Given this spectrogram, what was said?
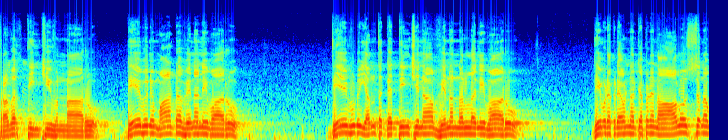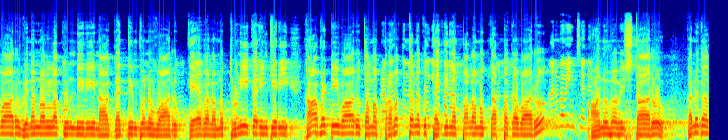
ప్రవర్తించి ఉన్నారు. దేవుని మాట వినని వారు దేవుడు ఎంత గద్దించినా విననొల్లని వారు. దేవుడు అక్కడ ఏమన్నారు చెప్పండి? నా ఆలోచన వారు విననొల్లకుండిరి నా గద్దింపును వారు కేవలము తృణీకరించిరి. కాబట్టి వారు తమ ప్రవర్తనకు తగిన ఫలము తప్పక వారు అనుభవిస్తారు. కనుక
